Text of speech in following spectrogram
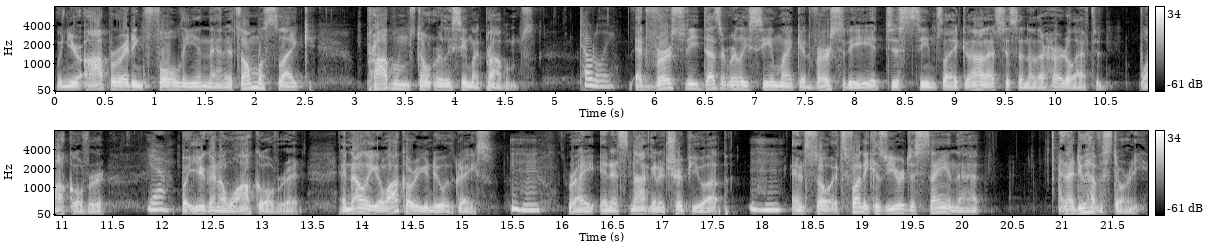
when you're operating fully in that, it's almost like problems don't really seem like problems. Totally. Adversity doesn't really seem like adversity. It just seems like oh, that's just another hurdle I have to walk over. Yeah. But you're going to walk over it, and not only you going to walk over, you're going to do it with grace, mm-hmm. right? And it's not going to trip you up. Mm-hmm. And so it's funny because you were just saying that, and I do have a story.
